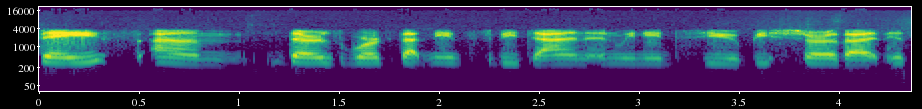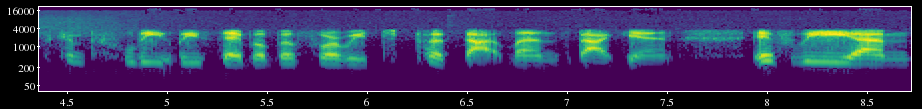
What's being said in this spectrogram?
base, um, there's work that needs to be done, and we need to be sure that it's completely stable before we t- put that lens back in. If we um,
